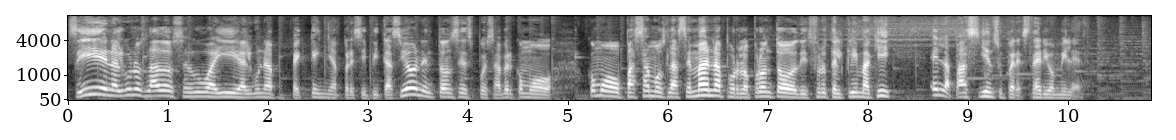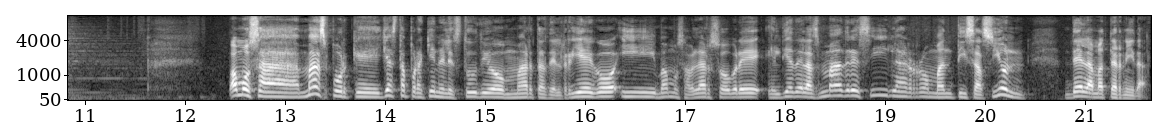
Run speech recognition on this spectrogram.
sí, en algunos lados hubo ahí alguna pequeña precipitación, entonces pues a ver cómo, cómo pasamos la semana. Por lo pronto disfruta el clima aquí en La Paz y en Super Estéreo Milet. Vamos a más porque ya está por aquí en el estudio Marta del Riego y vamos a hablar sobre el Día de las Madres y la romantización de la maternidad.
